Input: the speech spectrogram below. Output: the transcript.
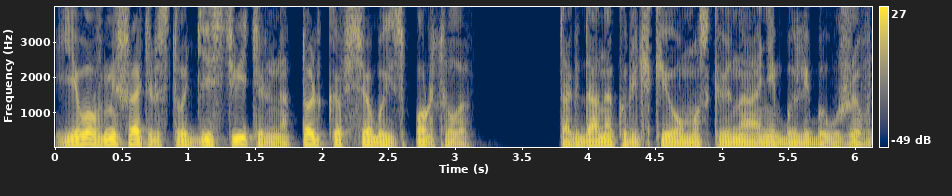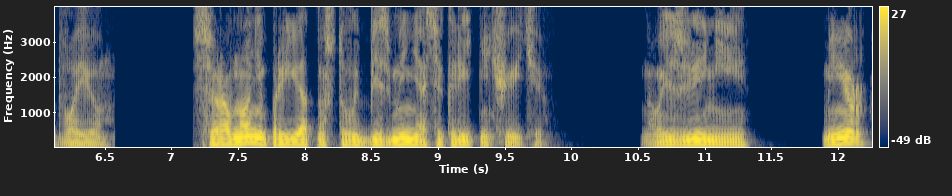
Его вмешательство действительно только все бы испортило. Тогда на крючке у Москвина они были бы уже вдвоем. Все равно неприятно, что вы без меня секретничаете. Ну, извини. Мир?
